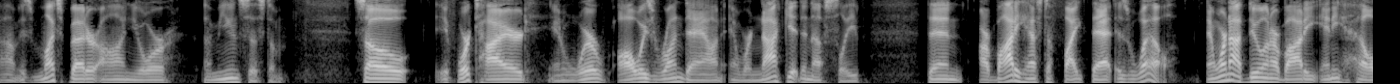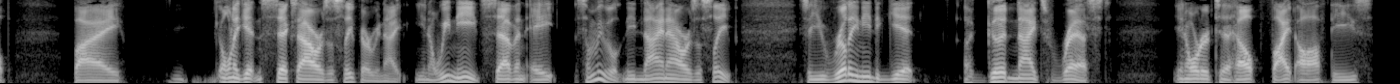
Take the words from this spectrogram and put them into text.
um, is much better on your immune system. So if we're tired and we're always run down and we're not getting enough sleep, then our body has to fight that as well. And we're not doing our body any help by only getting six hours of sleep every night. You know, we need seven, eight, some people need nine hours of sleep. So you really need to get a good night's rest in order to help fight off these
